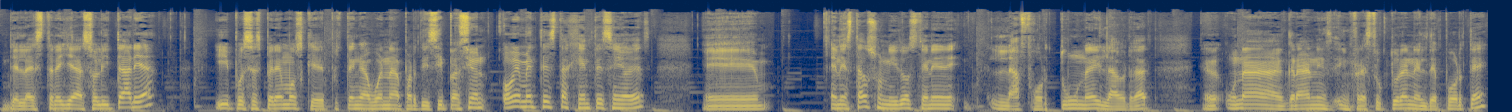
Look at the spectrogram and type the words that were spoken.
de la estrella solitaria y pues esperemos que pues, tenga buena participación. Obviamente esta gente, señores, eh, en Estados Unidos tiene la fortuna y la verdad una gran infraestructura en el deporte.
